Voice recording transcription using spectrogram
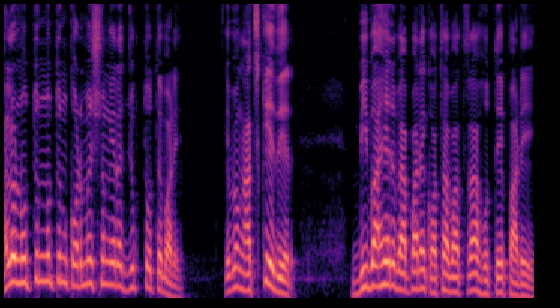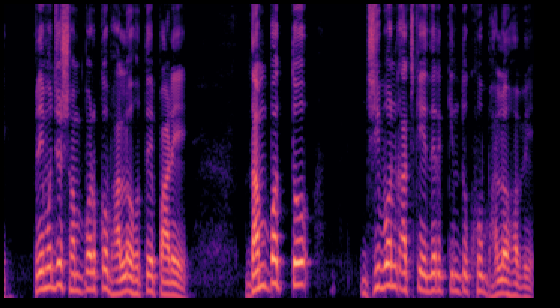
ভালো নতুন নতুন কর্মের সঙ্গে এরা যুক্ত হতে পারে এবং আজকে এদের বিবাহের ব্যাপারে কথাবার্তা হতে পারে। প্রেমজ সম্পর্ক ভালো হতে পারে। দাম্পত্য জীবন আজকে এদের কিন্তু খুব ভালো হবে।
